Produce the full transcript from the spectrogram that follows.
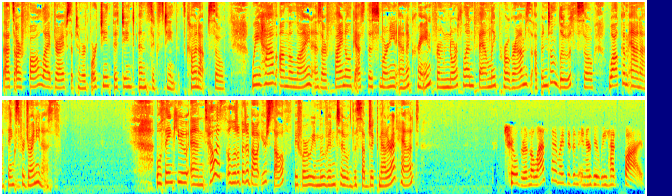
That's our fall live drive, September 14th, 15th, and 16th. It's coming up. So we have on the line as our final guest this morning, Anna Crane from Northland Family Programs up in Duluth. So welcome, Anna. Thanks for joining us. Well, thank you. And tell us a little bit about yourself before we move into the subject matter at hand. Children. The last time I did an interview, we had five.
